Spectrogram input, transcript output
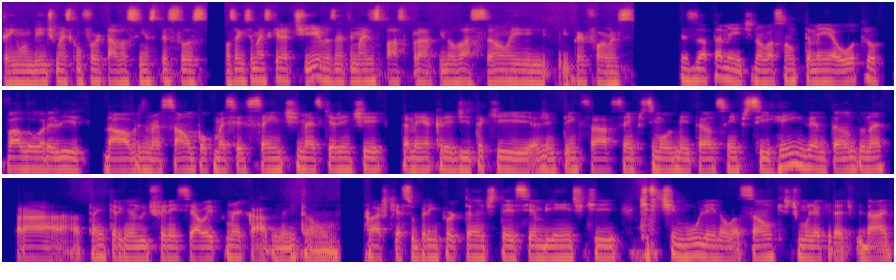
tem um ambiente mais confortável assim, as pessoas conseguem ser mais criativas, né, ter mais espaço para inovação e, e, performance. Exatamente, inovação que também é outro valor ali da Álvares Marçal, um pouco mais recente, mas que a gente também acredita que a gente tem que estar sempre se movimentando, sempre se reinventando, né, para estar tá entregando o diferencial aí para o mercado, né? Então, eu acho que é super importante ter esse ambiente que, que estimule a inovação, que estimule a criatividade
